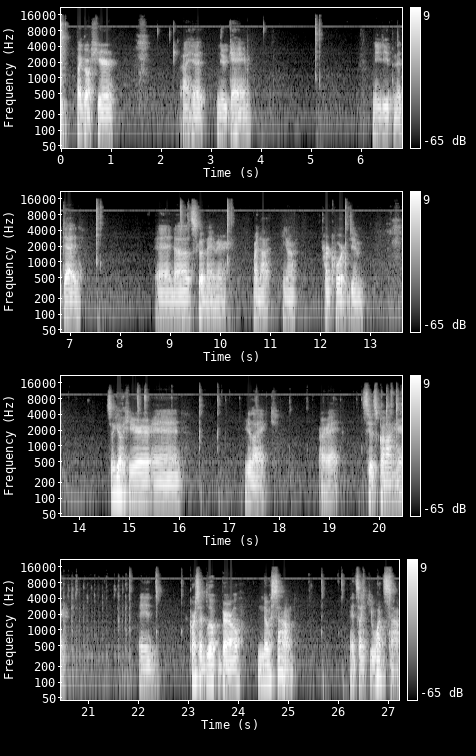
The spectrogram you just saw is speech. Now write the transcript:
if I go here, I hit new game, knee deep in the dead, and uh, let's go Nightmare. Why not? You know, hardcore Doom. So you go here and you're like, alright, see what's going on here. And of course I blew up a barrel, no sound. And it's like you want sound.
